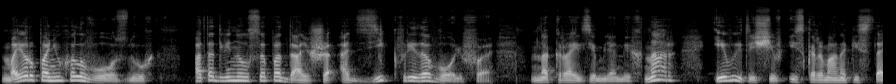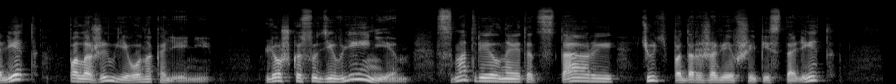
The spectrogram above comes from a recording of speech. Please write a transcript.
Майор понюхал воздух, отодвинулся подальше от Зигфрида Вольфа на край земляных нар и, вытащив из кармана пистолет, положил его на колени. Лёшка с удивлением смотрел на этот старый, чуть подоржавевший пистолет.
